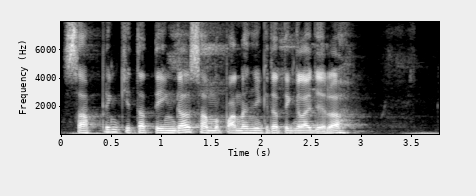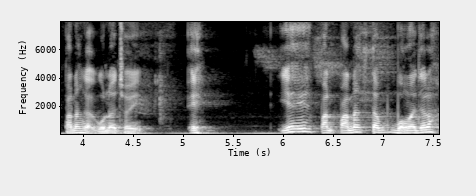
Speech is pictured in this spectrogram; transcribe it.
Sapling kita tinggal sama panahnya kita tinggal aja lah. Panah nggak guna coy. Eh Iya ya pan panah kita buang aja lah.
